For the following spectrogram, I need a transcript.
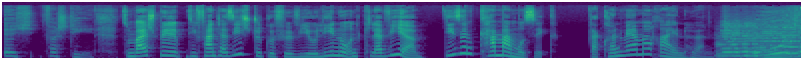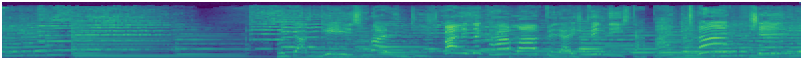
ich verstehe. Zum Beispiel die Fantasiestücke für Violine und Klavier. Die sind Kammermusik. Da können wir ja mal reinhören. Und dann gehe ich mal in die Speisekammer. Vielleicht finde ich da Patönchen.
